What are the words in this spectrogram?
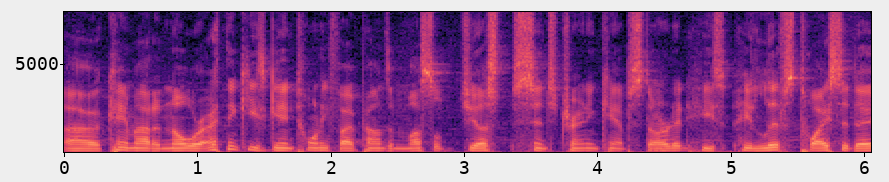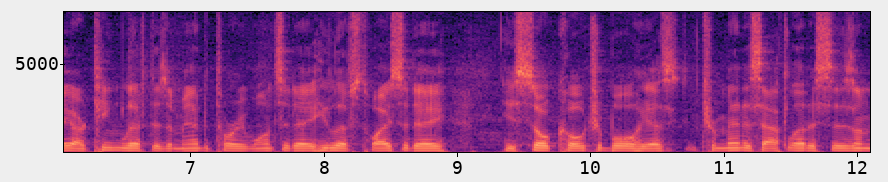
uh, came out of nowhere. I think he's gained 25 pounds of muscle just since training camp started. He's he lifts twice a day. Our team lift is a mandatory once a day. He lifts twice a day. He's so coachable. He has tremendous athleticism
